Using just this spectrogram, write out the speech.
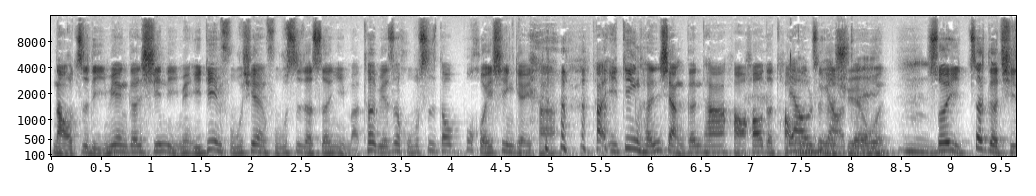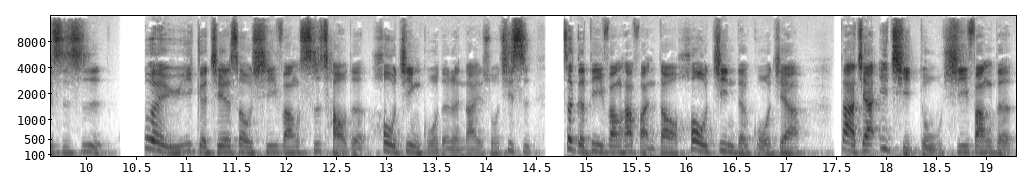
脑子里面跟心里面一定浮现胡适的身影嘛。特别是胡适都不回信给他，他一定很想跟他好好的讨论这个学问。嗯，所以这个其实是。对于一个接受西方思潮的后进国的人来说，其实这个地方他反倒后进的国家，大家一起读西方的，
